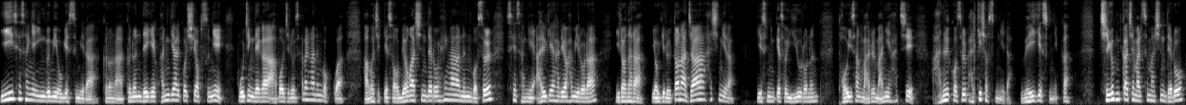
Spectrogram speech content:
이 세상의 임금이 오겠습니다. 그러나 그는 내게 관계할 것이 없으니 오직 내가 아버지를 사랑하는 것과 아버지께서 명하신 대로 행하는 것을 세상이 알게 하려 함이로라. 일어나라 여기를 떠나자 하시니라. 예수님께서 이후로는 더 이상 말을 많이 하지 않을 것을 밝히셨습니다. 왜이겠습니까? 지금까지 말씀하신 대로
